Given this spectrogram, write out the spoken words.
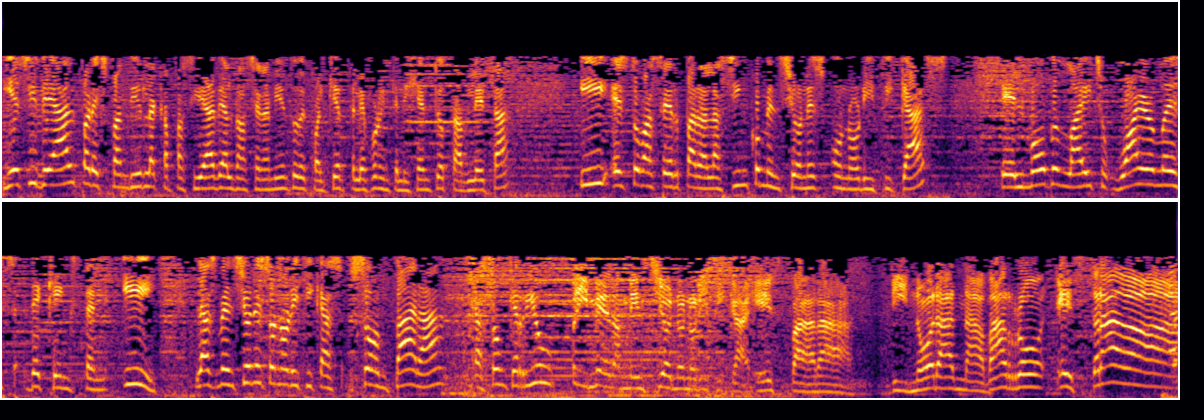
y es ideal para expandir la capacidad de almacenamiento de cualquier teléfono inteligente o tableta. Y esto va a ser para las cinco menciones honoríficas. El Mobile Light Wireless de Kingston. Y las menciones honoríficas son para Cazón Querriú. Primera mención honorífica es para Dinora Navarro Estrada.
